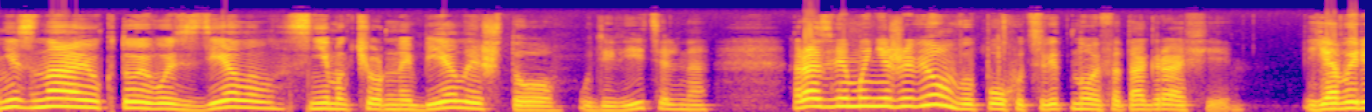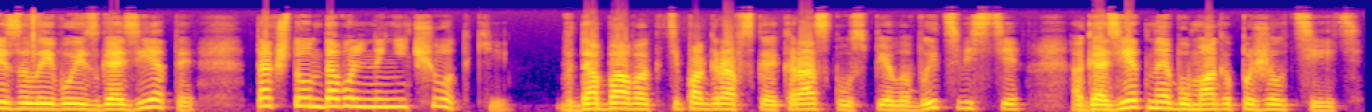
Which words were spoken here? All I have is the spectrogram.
Не знаю, кто его сделал. Снимок черно-белый, что удивительно. Разве мы не живем в эпоху цветной фотографии? Я вырезала его из газеты, так что он довольно нечеткий. Вдобавок типографская краска успела выцвести, а газетная бумага пожелтеть.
